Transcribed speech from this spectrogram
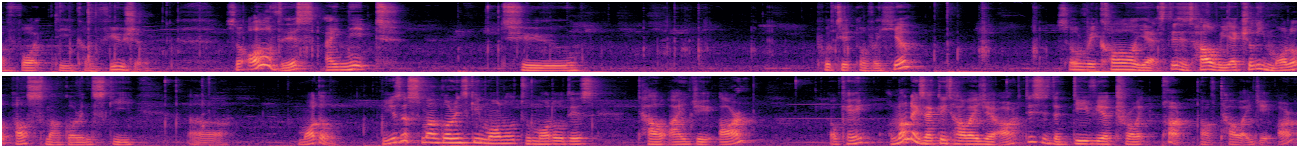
avoid the confusion. So all of this I need to put it over here so recall, yes, this is how we actually model our Smagorinsky uh, model. We use a Smagorinsky model to model this tau ijr. Okay, not exactly tau ijr. This is the deviatroid part of tau ijr.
